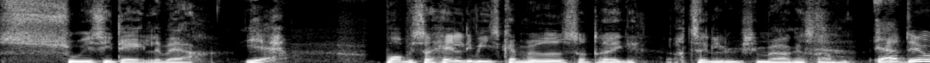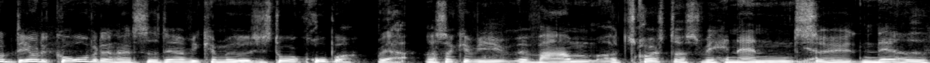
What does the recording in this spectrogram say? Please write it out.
suicidale vejr. ja, Hvor vi så heldigvis kan mødes og drikke og tænde lys i mørket sammen. ja det, er jo, det er jo det gode ved den her tid, det er, at vi kan mødes i store grupper. Ja. Og så kan vi varme og trøste os ved hinandens ja. øh, nærhed.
